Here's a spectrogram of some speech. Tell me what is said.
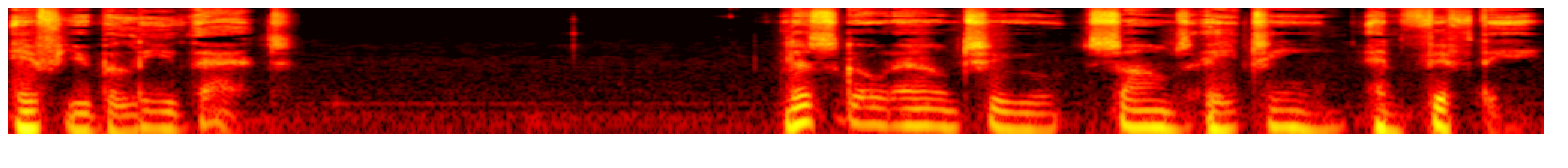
If you believe that. Let's go down to Psalms 18 and 50.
